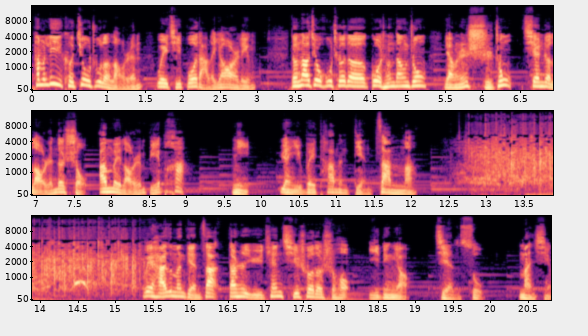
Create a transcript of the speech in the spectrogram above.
他们立刻救助了老人，为其拨打了幺二零。等到救护车的过程当中，两人始终牵着老人的手，安慰老人别怕。你愿意为他们点赞吗？为孩子们点赞，但是雨天骑车的时候。一定要减速慢行。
